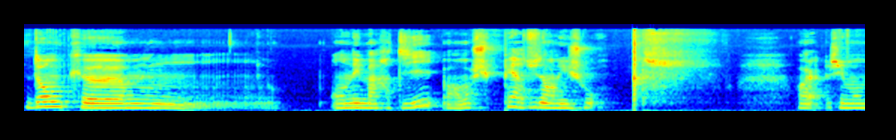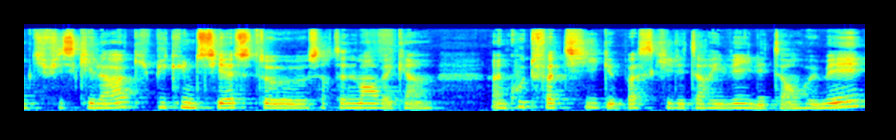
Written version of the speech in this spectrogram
Donc, euh, on est mardi. Alors, je suis perdue dans les jours. Voilà, j'ai mon petit-fils qui est là, qui pique une sieste, euh, certainement avec un, coup de fatigue parce qu'il est arrivé, il était enrhumé.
